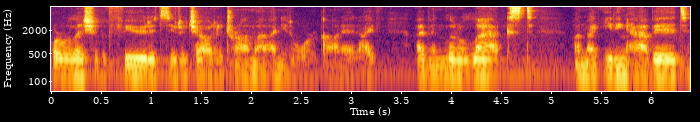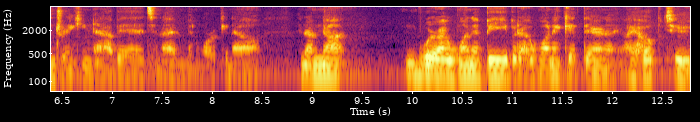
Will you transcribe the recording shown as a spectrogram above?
poor relationship with food. It's due to childhood trauma. I need to work. I've, been a little laxed on my eating habits and drinking habits, and I haven't been working out. And I'm not where I want to be, but I want to get there, and I, I hope to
